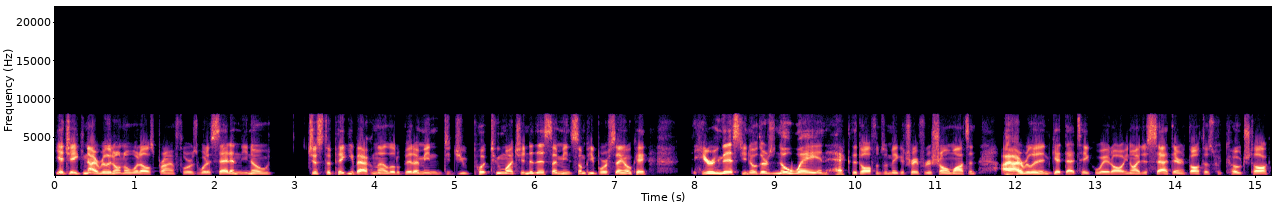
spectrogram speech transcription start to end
Yeah, Jake, and I really don't know what else Brian Flores would have said. And, you know, just to piggyback on that a little bit, I mean, did you put too much into this? I mean, some people are saying, okay, hearing this, you know, there's no way in heck the Dolphins would make a trade for Deshaun Watson. I, I, really didn't get that takeaway at all. You know, I just sat there and thought this with coach talk.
